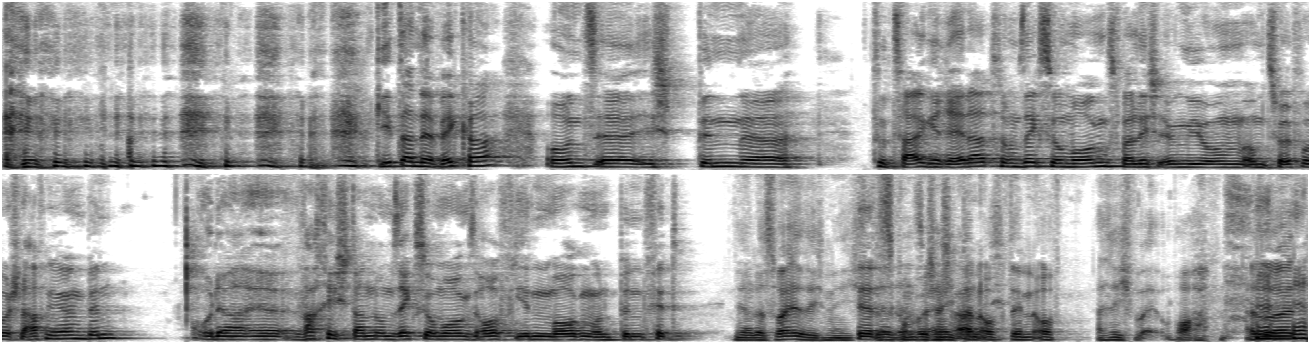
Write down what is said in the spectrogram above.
Geht dann der Wecker und äh, ich bin äh, total gerädert um 6 Uhr morgens, weil ich irgendwie um, um 12 Uhr schlafen gegangen bin. Oder äh, wache ich dann um 6 Uhr morgens auf jeden Morgen und bin fit? Ja, das weiß ich nicht. Ja, das, das- kommt wahrscheinlich dann auf den, auf, also ich, boah, also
